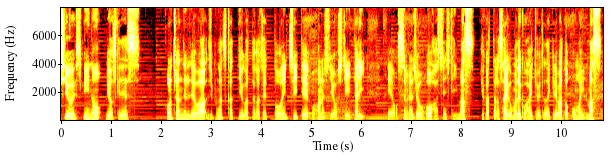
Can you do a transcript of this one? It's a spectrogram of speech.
COSP のりょうすけです。このチャンネルでは自分が使ってよかったガジェットについてお話をしていたり、えーおすすめの情報を発信しています。よかったら最後までご拝聴いただければと思います。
